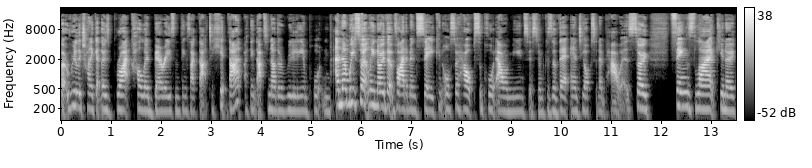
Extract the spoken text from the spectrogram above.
but really trying to get those bright colored berries and things like that to hit that. I think that's another really important. And then we certainly know that vitamin C can also help support our immune system because of their antioxidant powers. So things like, you know,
